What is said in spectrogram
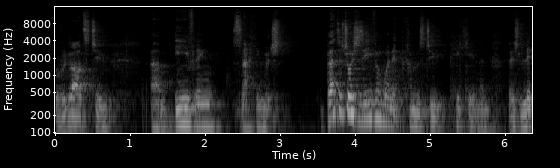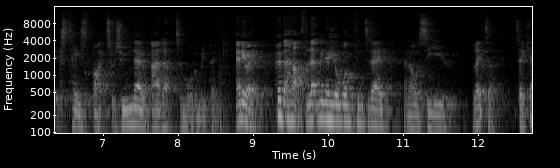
with regards to um, evening snacking, which better choices even when it comes to picking and those licks taste bites, which we know add up to more than we think. Anyway, hope that helps. Let me know your one thing today, and I will see you later. Take care.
